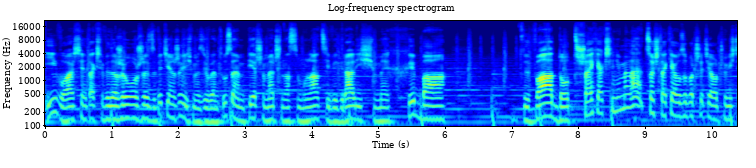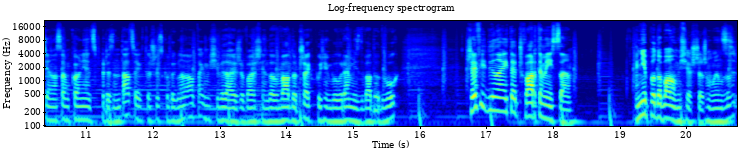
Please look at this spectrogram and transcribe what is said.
I właśnie tak się wydarzyło, że zwyciężyliśmy z Juventusem. Pierwszy mecz na symulacji wygraliśmy chyba 2 do 3, jak się nie mylę. Coś takiego zobaczycie oczywiście na sam koniec prezentacji, jak to wszystko wyglądało. Tak mi się wydaje, że właśnie do 2 do 3, później był remis 2 do 2. Sheffield United czwarte miejsce. Nie podobało mi się szczerze mówiąc.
